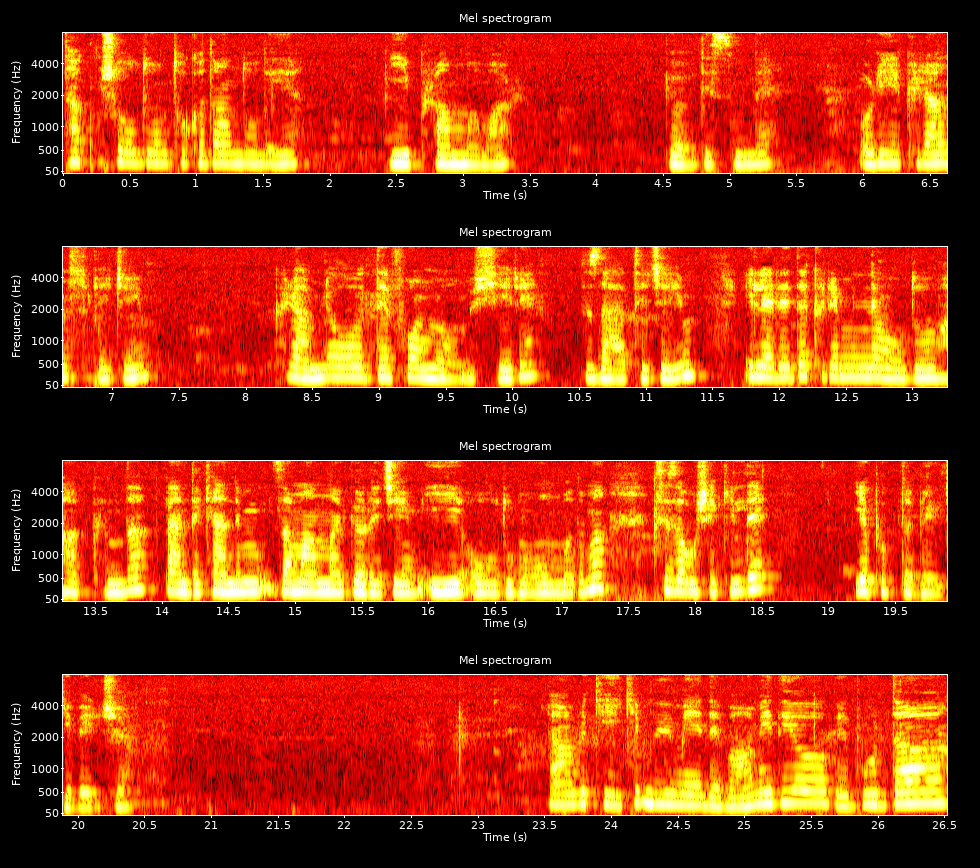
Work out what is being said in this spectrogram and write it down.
takmış olduğum tokadan dolayı bir yıpranma var gövdesinde. Oraya krem süreceğim. Kremle o deforme olmuş yeri düzelteceğim. İleride kremin ne olduğu hakkında ben de kendim zamanla göreceğim iyi oldu mu olmadı mı size o şekilde yapıp da bilgi vereceğim. Yavru keyikim büyümeye devam ediyor ve burada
